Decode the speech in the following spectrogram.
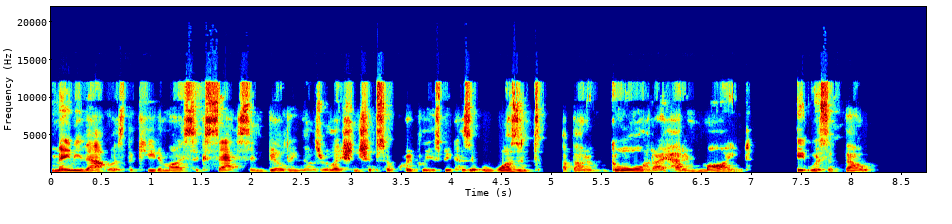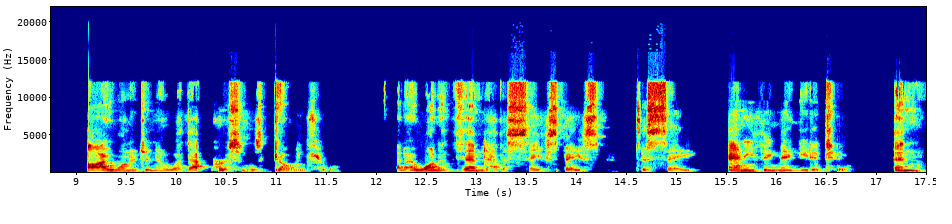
maybe that was the key to my success in building those relationships so quickly is because it wasn't about a goal that I had in mind. It was about I wanted to know what that person was going through. And I wanted them to have a safe space to say anything they needed to. And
